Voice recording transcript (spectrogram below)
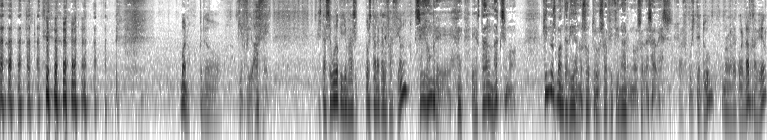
bueno, pero qué frío hace. ¿Estás seguro que llevas puesta la calefacción? Sí, hombre, está al máximo. ¿Quién nos mandaría a nosotros a aficionarnos a las aves? Pues fuiste tú, ¿no lo recuerdas, Javier?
